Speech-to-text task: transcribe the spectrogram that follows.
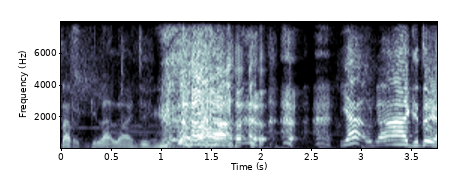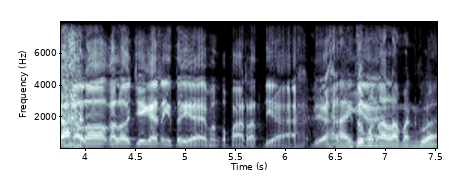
Sar gila lu anjing. ya udah gitu ya. Kalau kalau J kan itu ya emang keparat dia. Dia hatinya. Nah itu pengalaman gua.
